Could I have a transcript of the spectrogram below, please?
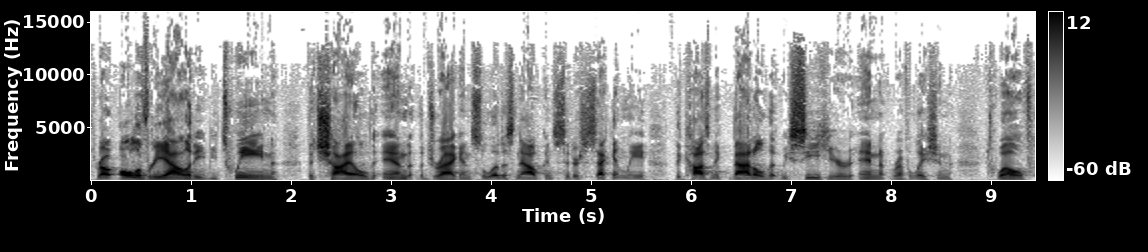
throughout all of reality between the child and the dragon. So let us now consider, secondly, the cosmic battle that we see here in Revelation 12.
